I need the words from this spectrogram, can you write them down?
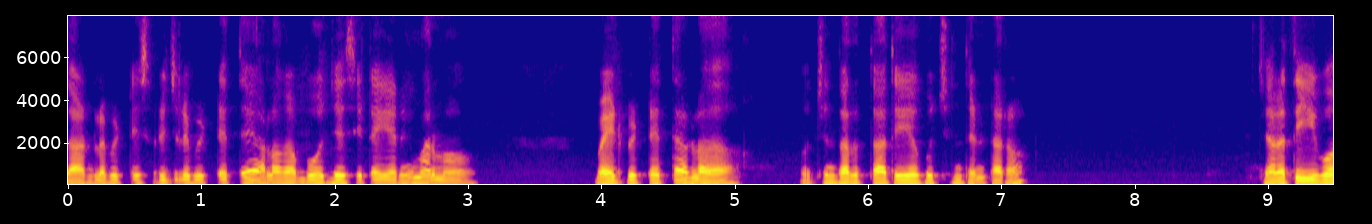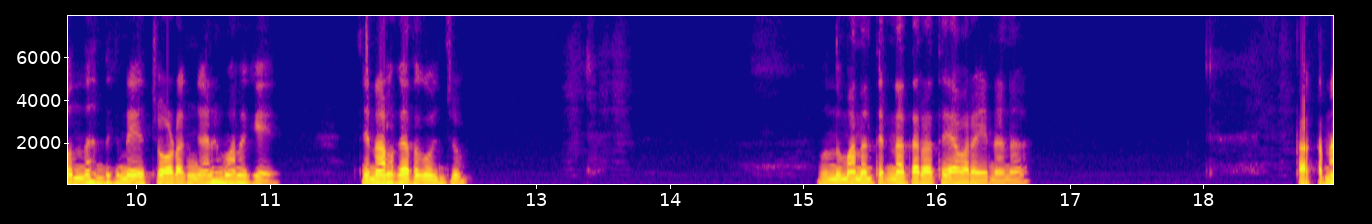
దాంట్లో పెట్టేసి ఫ్రిడ్జ్లో పెట్టేస్తే అలాగా భోజనం చేసి టయానికి మనము బయట పెట్టేస్తే అలా వచ్చిన తర్వాత అతిగా కూర్చొని తింటారు. చాలా తీయగా ఉంది అందుకనే చూడంగానే మనకి తినాలి కదా కొంచెం. ముందు మనం తిన్న తర్వాత ఎవరైనా పక్కన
